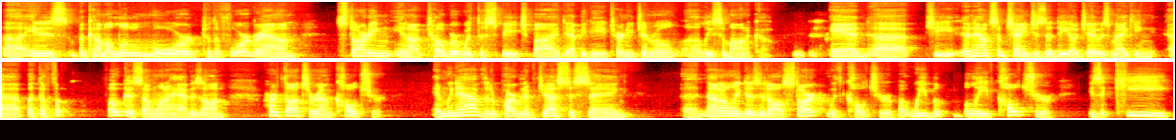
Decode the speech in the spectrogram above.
uh, it has become a little more to the foreground starting in October with the speech by Deputy Attorney General uh, Lisa Monaco. And uh, she announced some changes the DOJ was making, uh, but the fo- focus I want to have is on her thoughts around culture. And we now have the Department of Justice saying uh, not only does it all start with culture, but we b- believe culture is a key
